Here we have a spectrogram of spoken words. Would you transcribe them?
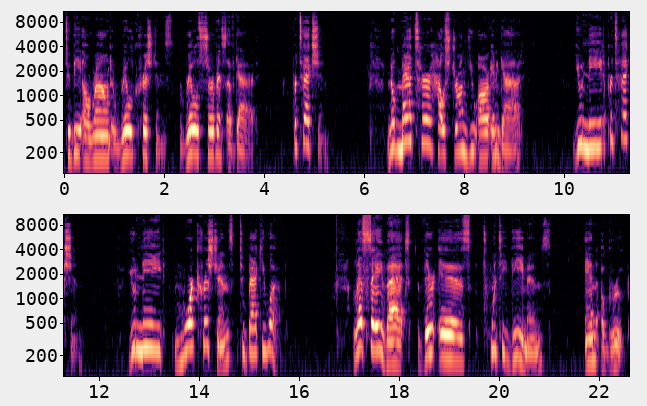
to be around real Christians, real servants of God. Protection. No matter how strong you are in God, you need protection you need more Christians to back you up. Let's say that there is 20 demons in a group.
